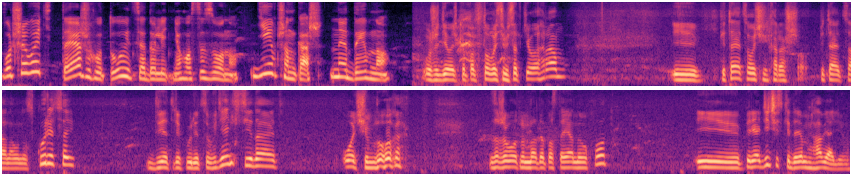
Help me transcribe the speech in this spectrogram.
Вочевидь, теж готується до літнього сезону. Дівчинка ж не дивно. Уже девочка под 180 килограмм. И питается очень хорошо. Питается она у нас курицей. Две-три курицы в день съедает. Очень много. За животным надо постоянный уход. И периодически даем говядину.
